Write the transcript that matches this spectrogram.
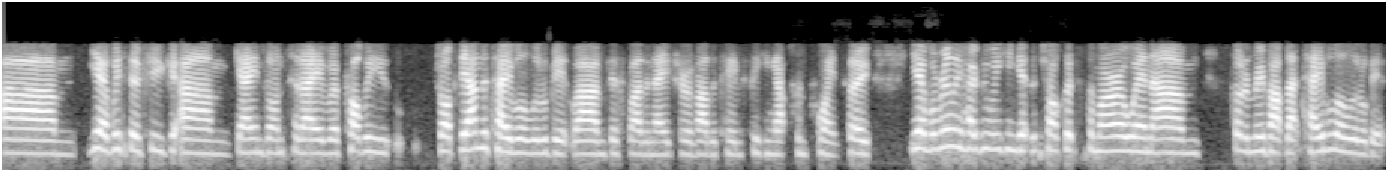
um, yeah, with a few um, games on today, we're probably dropped down the table a little bit um, just by the nature of other teams picking up some points. So yeah, we're really hoping we can get the chocolates tomorrow and um, sort of move up that table a little bit.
